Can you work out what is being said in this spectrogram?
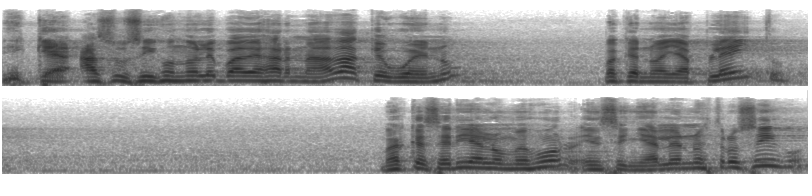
Y que a sus hijos no les va a dejar nada, qué bueno, para que no haya pleito. ¿Verdad que sería lo mejor? Enseñarle a nuestros hijos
